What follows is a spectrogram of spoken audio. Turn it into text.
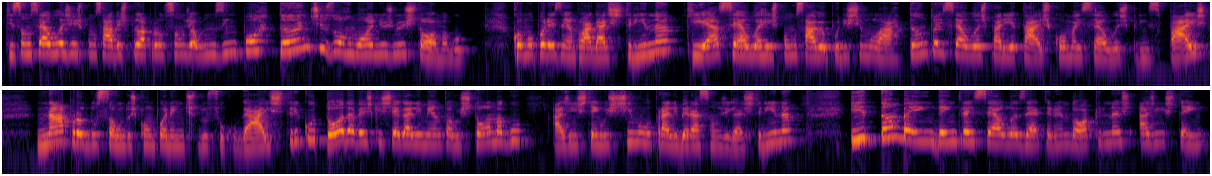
que são células responsáveis pela produção de alguns importantes hormônios no estômago, como por exemplo a gastrina, que é a célula responsável por estimular tanto as células parietais como as células principais na produção dos componentes do suco gástrico. Toda vez que chega alimento ao estômago, a gente tem o estímulo para a liberação de gastrina, e também dentre as células heteroendócrinas, a gente tem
